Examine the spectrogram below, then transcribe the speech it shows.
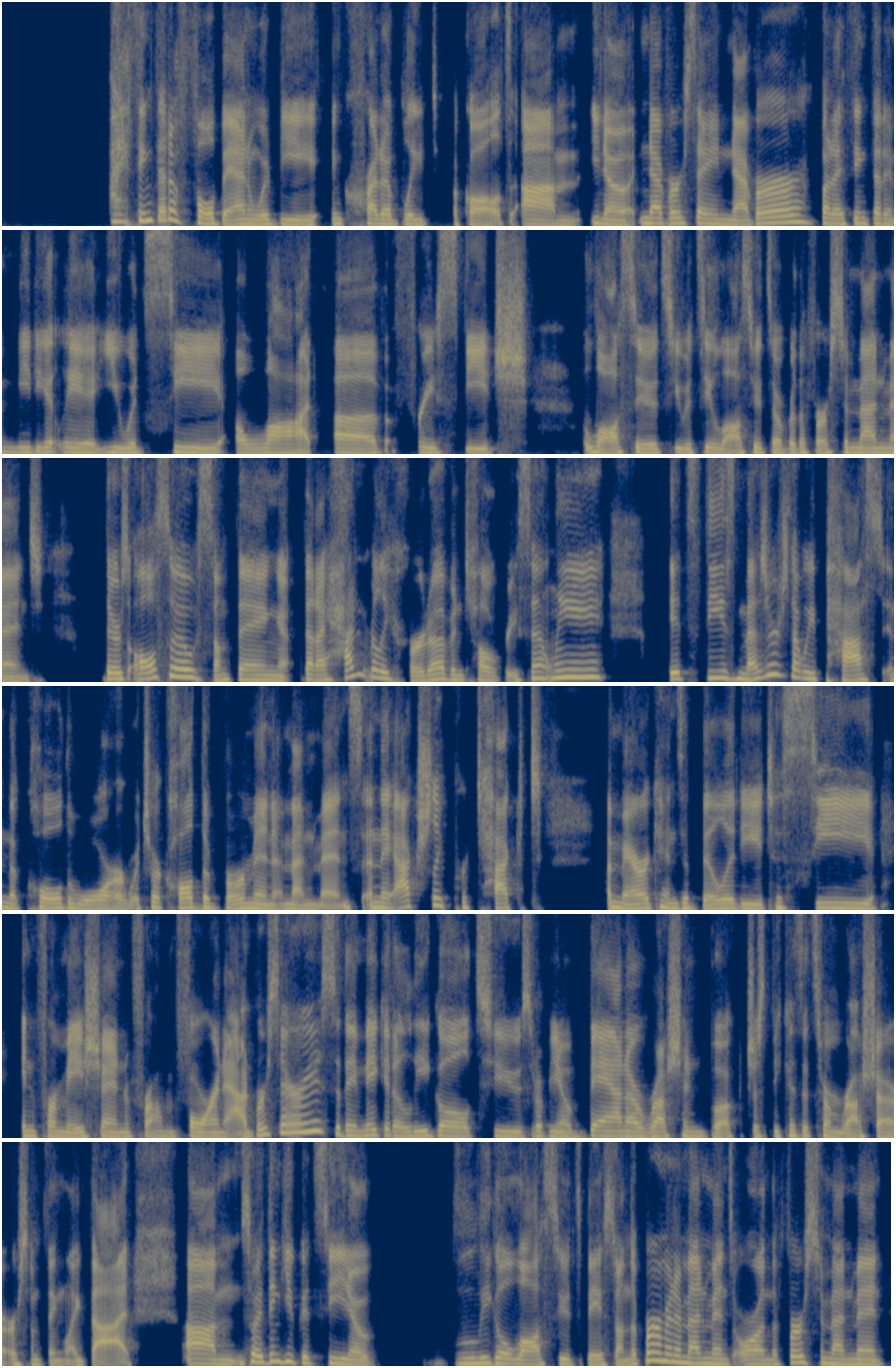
I think that a full ban would be incredibly difficult. Um, you know, never say never, but I think that immediately you would see a lot of free speech lawsuits. You would see lawsuits over the First Amendment. There's also something that I hadn't really heard of until recently. It's these measures that we passed in the Cold War, which are called the Berman Amendments, and they actually protect Americans' ability to see information from foreign adversaries. So they make it illegal to sort of, you know, ban a Russian book just because it's from Russia or something like that. Um, so I think you could see, you know, legal lawsuits based on the Berman Amendments or on the First Amendment.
